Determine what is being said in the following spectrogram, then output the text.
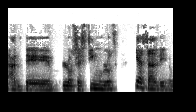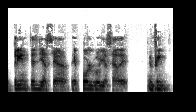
ante los estímulos, ya sea de nutrientes, ya sea de polvo, ya sea de, en fin,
